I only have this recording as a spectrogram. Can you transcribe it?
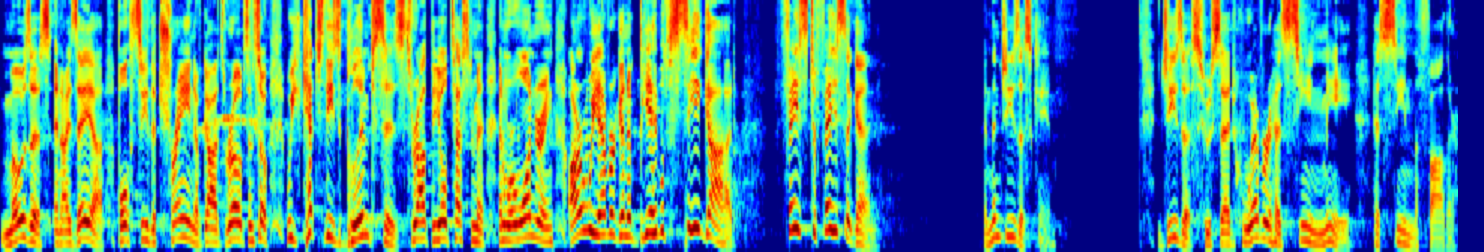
Moses and Isaiah both see the train of God's robes. And so we catch these glimpses throughout the Old Testament, and we're wondering are we ever going to be able to see God face to face again? And then Jesus came. Jesus, who said, Whoever has seen me has seen the Father.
